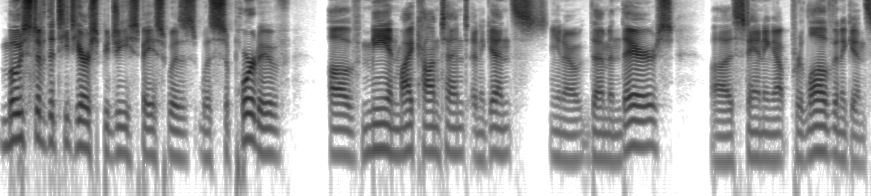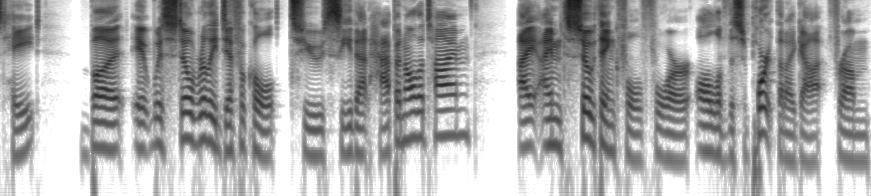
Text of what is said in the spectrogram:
most of the TTRPG space was was supportive of me and my content and against you know them and theirs, uh, standing up for love and against hate. But it was still really difficult to see that happen all the time. I, I'm so thankful for all of the support that I got from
